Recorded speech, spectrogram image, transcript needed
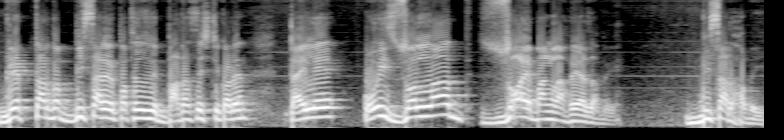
গ্রেপ্তার বা বিচারের পথে যদি বাধা সৃষ্টি করেন, তাইলে ওই জল্লাদ জয় বাংলা হয়ে যাবে। বিচার হবেই।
